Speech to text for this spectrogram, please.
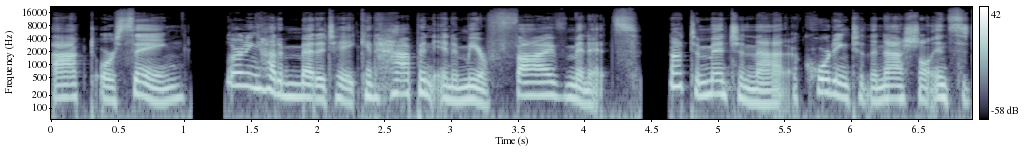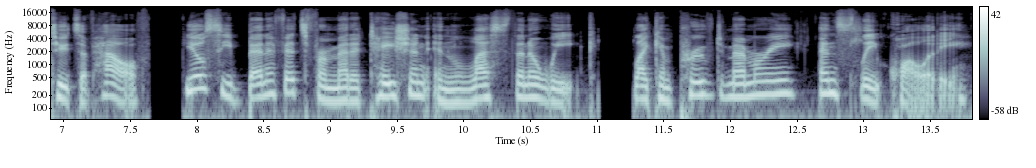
act, or sing, learning how to meditate can happen in a mere five minutes. Not to mention that, according to the National Institutes of Health, you'll see benefits from meditation in less than a week, like improved memory and sleep quality.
